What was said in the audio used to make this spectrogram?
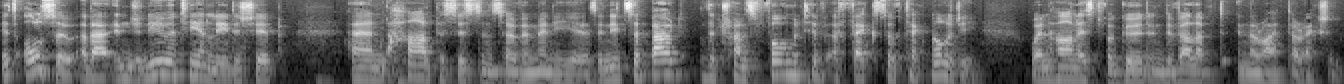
It's also about ingenuity and leadership and hard persistence over many years. And it's about the transformative effects of technology when harnessed for good and developed in the right direction.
